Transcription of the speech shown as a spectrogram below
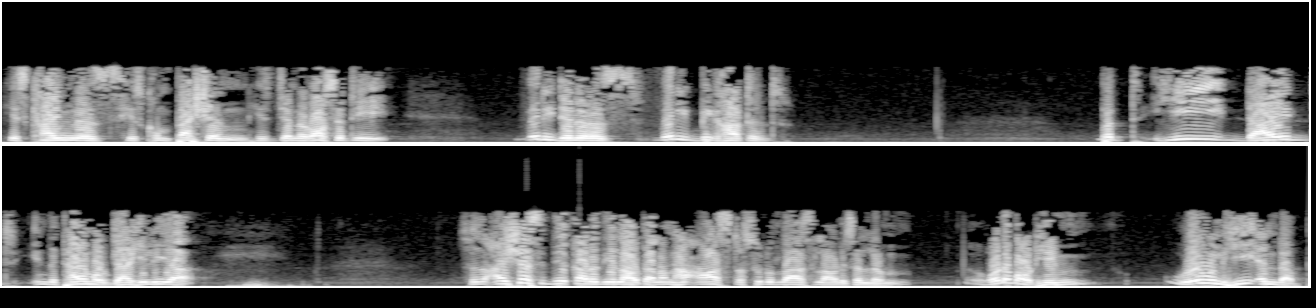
his kindness, his compassion, his generosity, very generous, very big hearted. But he died in the time of Jahiliyyah. So Aisha Siddiqa radiallahu ta'ala asked Rasulullah sallallahu alayhi wasallam, what about him? Where will he end up?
